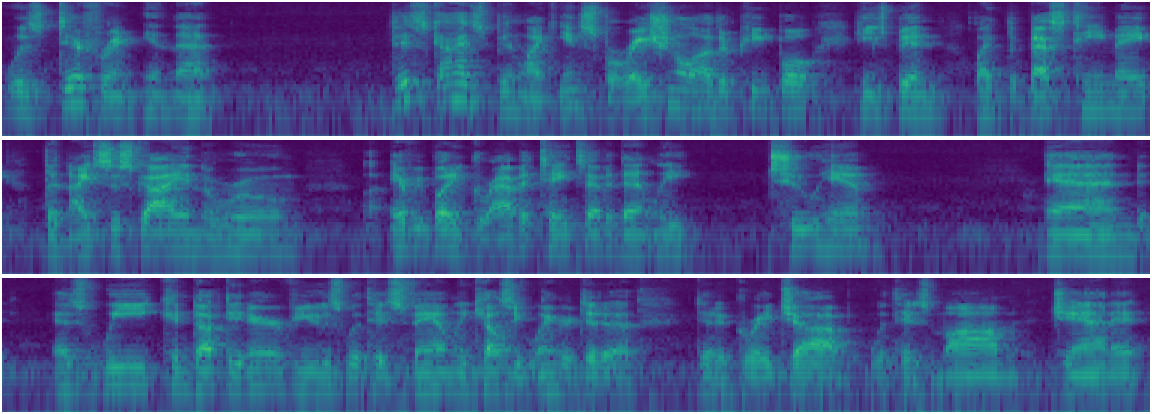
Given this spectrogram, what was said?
was different in that this guy's been like inspirational to other people. He's been like the best teammate, the nicest guy in the room. Uh, everybody gravitates evidently to him. And as we conducted interviews with his family, Kelsey Wingert did a did a great job with his mom, Janet,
